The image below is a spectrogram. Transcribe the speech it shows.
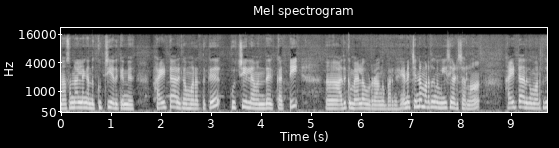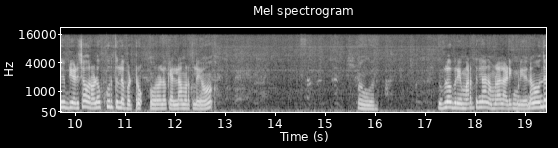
நான் சொன்னேன் இல்லைங்க அந்த குச்சி எதுக்குன்னு. ஹைட்டாக இருக்க மரத்துக்கு குச்சியில் வந்து கட்டி அதுக்கு மேலே விடுறாங்க பாருங்கள் ஏன்னா சின்ன மரத்துக்கு நம்ம ஈஸியாக அடிச்சிடலாம். ஹைட்டாக இருக்க மரத்துக்கு இப்படி அடித்தா ஓரளவு குருத்தில் பட்டுரும். ஓரளவுக்கு எல்லா மரத்துலேயும். வாங்க பாரு இவ்வளோ பெரிய மரத்துக்குலாம் நம்மளால் அடிக்க முடியாது. நம்ம வந்து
